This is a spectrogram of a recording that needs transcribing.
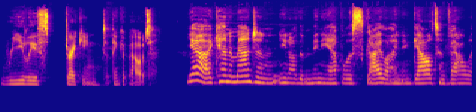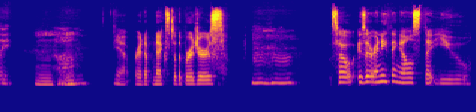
really striking to think about. Yeah, I can't imagine, you know, the Minneapolis skyline in Gallatin Valley. Mm-hmm. Um, yeah, right up next to the Bridgers. Mm-hmm. So, is there anything else that you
